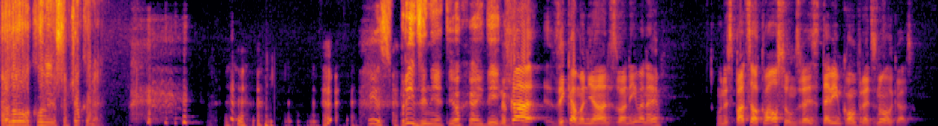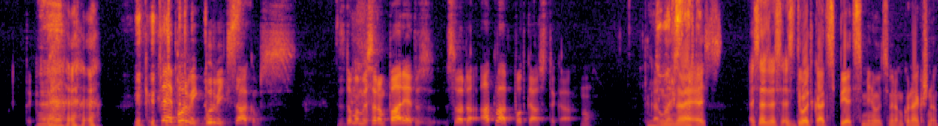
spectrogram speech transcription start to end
Halo, ko jūs ar čakarē? Jūs spridziniet, jo haidī. Nu kā, zini, kā man Jānis zvanīja, vai ne? Un es pacēlu klausu un uzreiz tevīm konferences nolikās. Ē, Tā ir burvīgi, burvīgs sākums. Es domāju, mēs varam pāriet uz, es varu atklāt podkāstu. Nu, nu, nē, ne. es, es, es, es, es dodu kādas 5 minūtes manam konekšanam.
